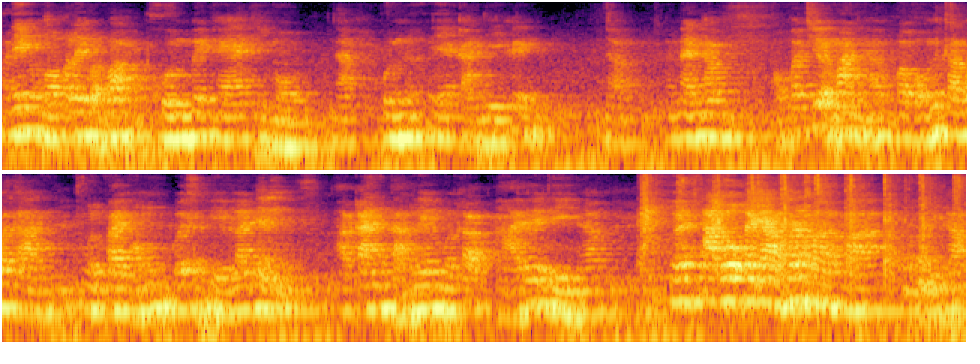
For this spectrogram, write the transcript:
วันนี้คุณหมอก็เลยบอกว่าคุณไม่แพ้คีโมนะครับคุณมีอาการดีขึ้นนะครับดังนั้นครับผมก็เชื่อมั่นนะครับพอผมได้รับประทานสมุนไพรของบริษัทพีไลเนี่ย อาการต่างๆเนี่ยมันก็หายไปด้ดีนะครับเพื่ออาโรคยาพระมาภาสวัสดีครับ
